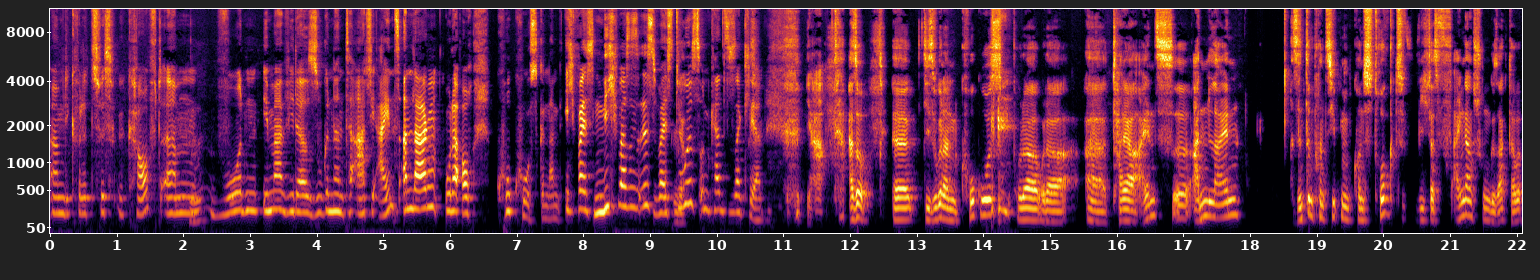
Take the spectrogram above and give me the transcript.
ähm, die Credit Suisse gekauft, ähm, hm. wurden immer wieder sogenannte AT1-Anlagen oder auch Kokos genannt. Ich weiß nicht, was es ist. Weißt du ja. es und kannst es erklären? Ja, also äh, die sogenannten Kokos oder, oder äh, Tire 1 äh, Anleihen sind im Prinzip ein Konstrukt, wie ich das eingangs schon gesagt habe,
